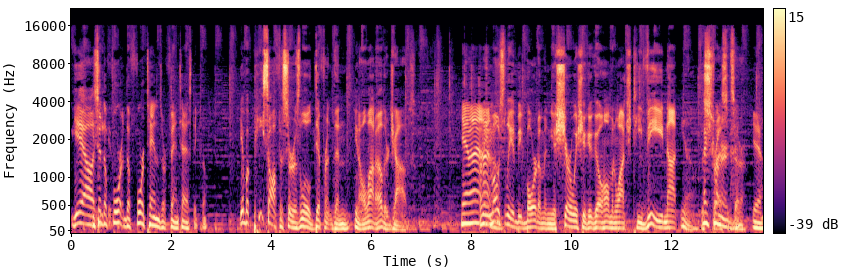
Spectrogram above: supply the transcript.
yeah. He said the four the four tens are fantastic though. Yeah, but peace officer is a little different than you know a lot of other jobs. Yeah, I, mean, don't know. mostly it'd be boredom, and you sure wish you could go home and watch TV, not you know the stress, etc. Yeah,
